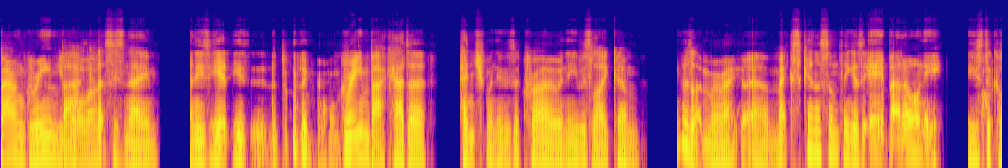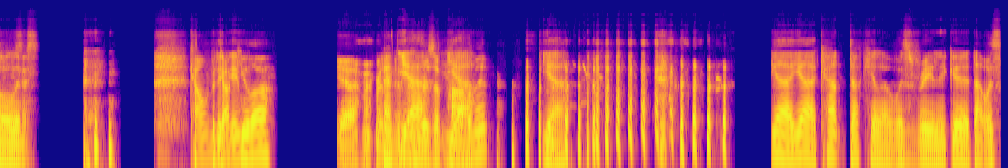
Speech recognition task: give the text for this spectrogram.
Baron Greenback. Ebola? That's his name. And he's he had he's the the Greenback had a henchman who was a crow, and he was like um I think it was like Mara- uh, Mexican or something. As hey Baroni, he used to Oh, call Jesus. him. Count But it- it- Duckula Yeah, remember and the Yeah, members of yeah. Parliament. yeah, yeah, yeah. Count Duckula was really good. That was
